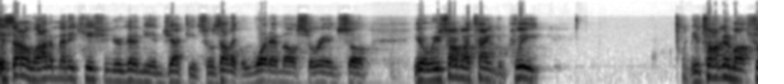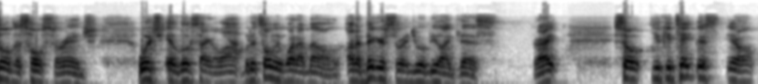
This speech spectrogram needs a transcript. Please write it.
It's not a lot of medication you're going to be injecting, so it's not like a one ml syringe. So, you know, when you're talking about Titan complete, you're talking about filling this whole syringe, which it looks like a lot, but it's only one ml. On a bigger syringe, it would be like this, right? So you can take this, you know,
